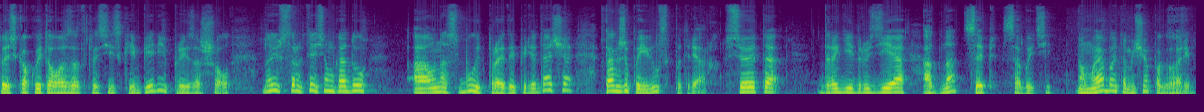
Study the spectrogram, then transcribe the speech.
То есть какой-то возврат к Российской империи произошел. Но ну и в 1943 году, а у нас будет про это передача, также появился патриарх. Все это, дорогие друзья, одна цепь событий. Но мы об этом еще поговорим.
